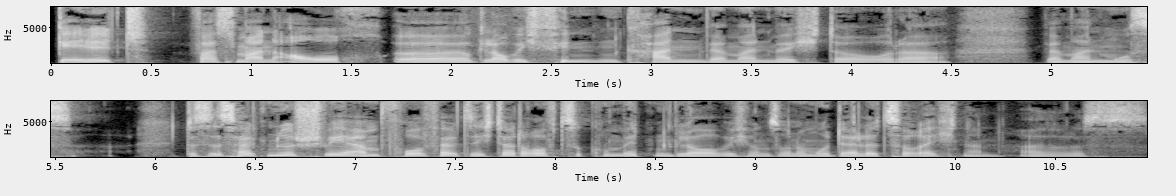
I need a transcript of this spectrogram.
Geld, was man auch, äh, glaube ich, finden kann, wenn man möchte oder wenn man muss. Das ist halt nur schwer im Vorfeld, sich darauf zu committen, glaube ich, und so eine Modelle zu rechnen. Also das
